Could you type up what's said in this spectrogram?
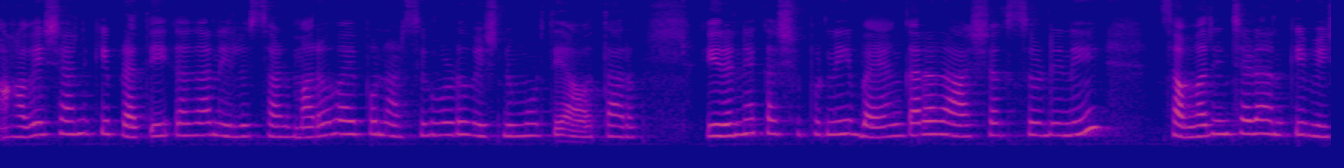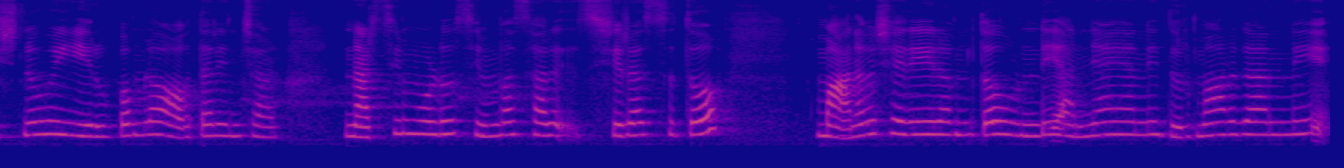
ఆవేశానికి ప్రతీకగా నిలుస్తాడు. మరోవైపు నరసింహుడు విష్ణుమూర్తి అవతారం. హిరణ్యకశిపుని భయంకర రాక్షసుడిని సంవరించడానికి విష్ణువు ఈ రూపంలో అవతరించాడు. నరసింహుడు సింహ శిరస్సుతో మానవ శరీరంతో ఉండి అన్యాయాన్ని దుర్మార్గాన్ని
